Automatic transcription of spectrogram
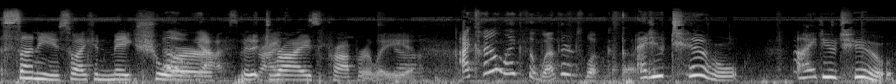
sunny so I can make oh, sure Oh, yeah, so that it dries dries properly. Yeah. I kind of like the weathered look though. I do too. I do too.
